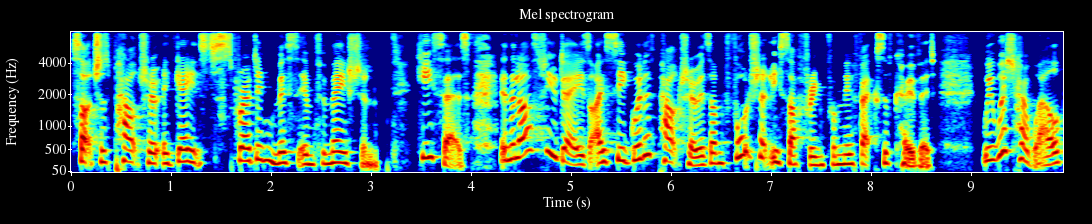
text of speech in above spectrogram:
such as Paltrow against spreading misinformation. He says, In the last few days, I see Gwyneth Paltrow is unfortunately suffering from the effects of COVID. We wish her well,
